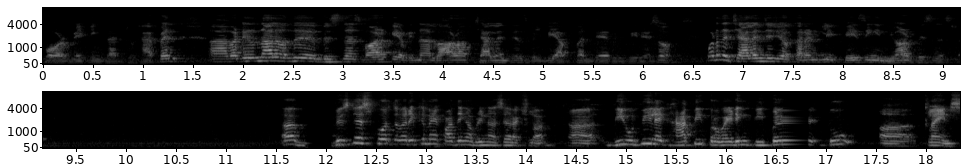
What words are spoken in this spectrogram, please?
for making that to happen. Uh, but இருந்தாலும் வந்து பிசினஸ் வாழ்க்கை அப்படின்னா lot of challenges will be up and there will be there. So what are the challenges you are currently facing in your business Ravi business பொறுத்த வரைக்குமே பாத்தீங்க அப்படின்னா sir actually we would be like happy providing people to clients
